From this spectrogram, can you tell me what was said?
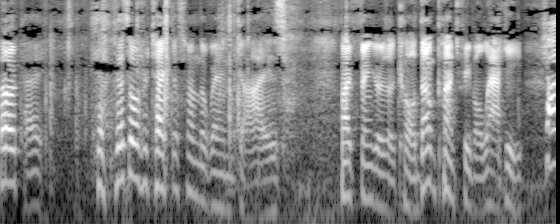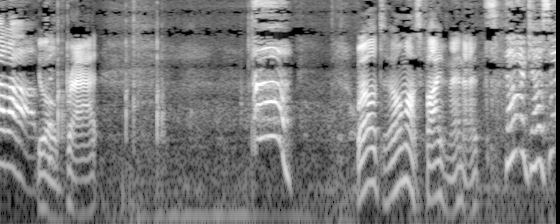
Okay, this will protect us from the wind, guys. My fingers are cold. Don't punch people, lackey. Shut up. You little brat. Ah, Well, it's almost five minutes. no, I guess it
